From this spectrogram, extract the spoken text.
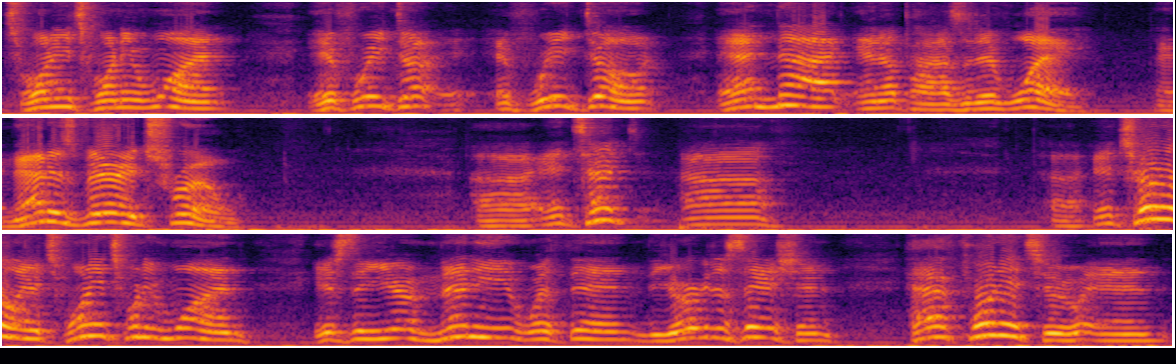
2021 if we don't if we don't and not in a positive way. And that is very true. Uh, intent uh, uh, internally 2021 is the year many within the organization have pointed to in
